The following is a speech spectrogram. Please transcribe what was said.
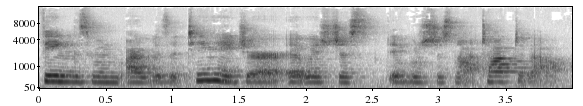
things when I was a teenager, it was just it was just not talked about.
